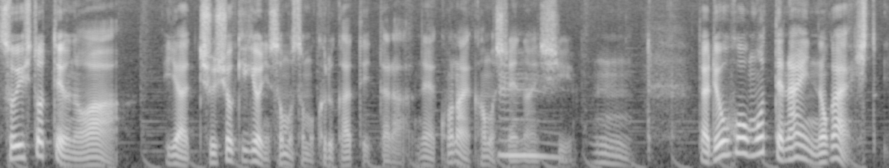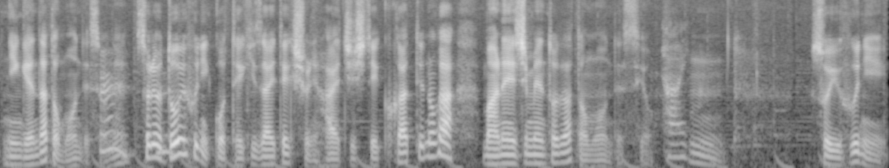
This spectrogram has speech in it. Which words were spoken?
そういう人っていうのはいや中小企業にそもそも来るかって言ったらね来ないかもしれないし、うんだ両方持ってないのが人人間だと思うんですよね、うん。それをどういうふうにこう適材適所に配置していくかっていうのがマネージメントだと思うんですよ、はい。うん、そういうふうに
